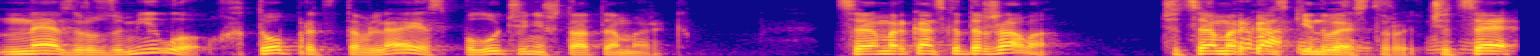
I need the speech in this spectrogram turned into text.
не зрозуміло, хто представляє Сполучені Штати Америки. Це американська держава? Чи це американські інвестори? Чи це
